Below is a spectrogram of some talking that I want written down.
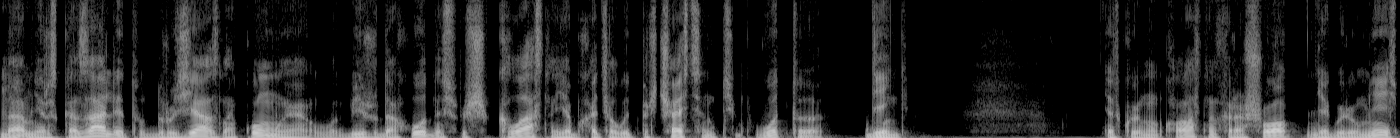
Да, Мгм. мне рассказали, тут друзья, знакомые, вот, вижу доходность, вообще классно, я бы хотел быть причастен, типа, вот э, деньги. Я такой, ну, классно, хорошо. Я говорю, у меня есть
